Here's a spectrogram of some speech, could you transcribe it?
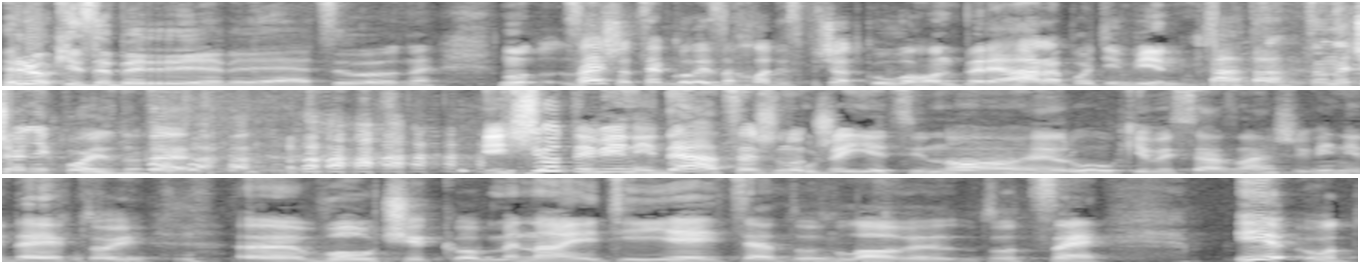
Руки забери, бля, цього, знаєш. Ну, знаєш, що це коли заходить спочатку в вагон перегар, а потім він. Та, та. Це начальник поїзда. І чути він іде, а це ж ну, вже є ці ноги, руки висять, знаєш, і він іде, як той е, вовчик, обминає ті яйця, то ловить, то це. І от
